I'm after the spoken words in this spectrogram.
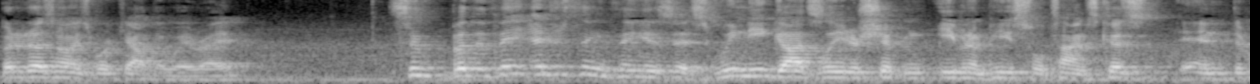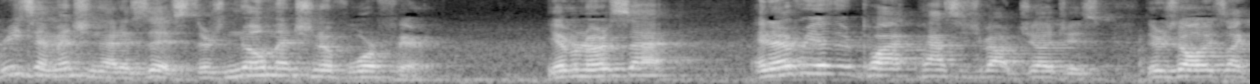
But it doesn't always work out that way, right? So, but the thing, interesting thing is this: we need God's leadership in, even in peaceful times. Because, and the reason I mention that is this: there's no mention of warfare. You ever notice that? And every other passage about judges, there's always like,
